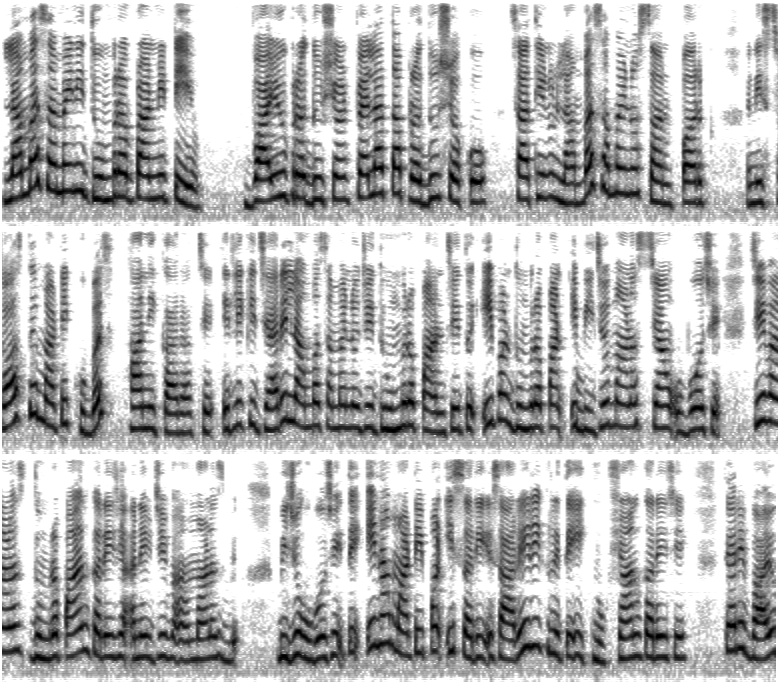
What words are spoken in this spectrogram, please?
લાંબા સમયની ધૂમ્રપાનની ટેવ, વાયુ પ્રદૂષણ ફેલાતા પ્રદૂષકો સાથેનો લાંબા સમયનો સંપર્ક અને સ્વાસ્થ્ય માટે ખૂબ જ હાનિકારક છે. એટલે કે જ્યારે લાંબા સમયનો જે ધૂમ્રપાન છે, તો એ પણ ધૂમ્રપાન, એ બીજો માણસ જ્યાં ઊભો છે, જે માણસ ધૂમ્રપાન કરે છે અને જે માણસ બીજો ઊભો છે, તે એના માટે પણ એ શરીર શારીરિક રીતે એક નુકસાન કરે છે. ત્યારે વાયુ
